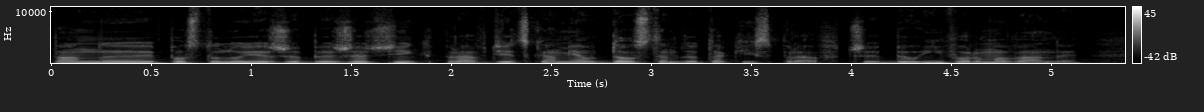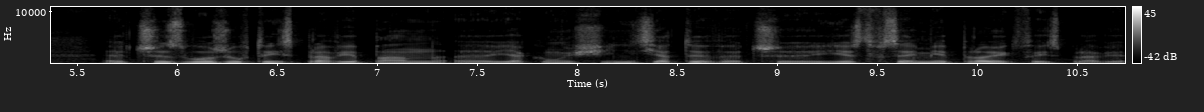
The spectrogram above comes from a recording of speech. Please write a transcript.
Pan y, postuluje, żeby Rzecznik Praw Dziecka miał dostęp do takich spraw. Czy był informowany? Y, Czy złożył w tej sprawie Pan y, jakąś inicjatywę? Czy jest w Sejmie projekt w tej sprawie?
